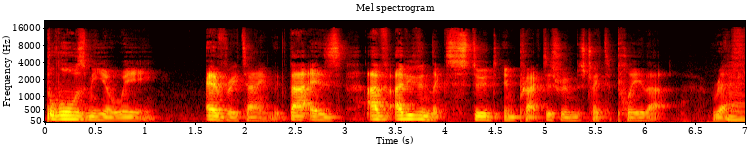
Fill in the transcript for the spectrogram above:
blows me away every time. Like, that is, I've I've even like stood in practice rooms trying to play that riff hmm.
